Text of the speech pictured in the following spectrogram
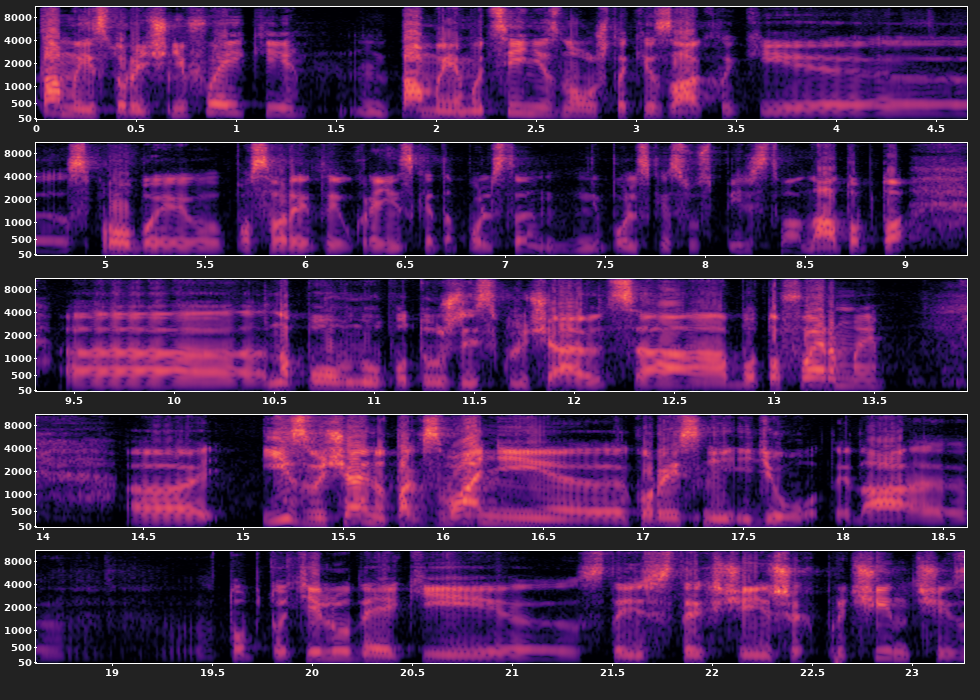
Там і історичні фейки, там і емоційні знову ж таки заклики, спроби посварити українське та польське, польське суспільство. Да? Тобто на повну потужність включаються ботоферми. Е, І, звичайно, так звані е, корисні ідіоти. Да? Е, Тобто ті люди, які з тих чи інших причин, чи з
